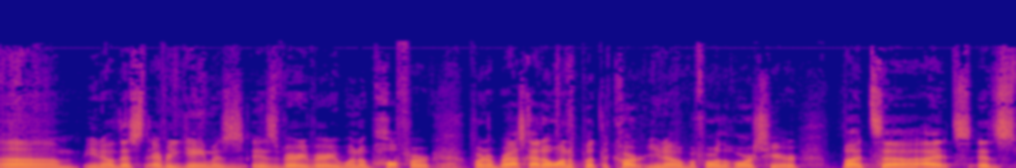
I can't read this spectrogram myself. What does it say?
Um, you know, this every game is is very very winnable for for Nebraska. I don't want to put the cart you know before the horse here, but uh, it's it's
